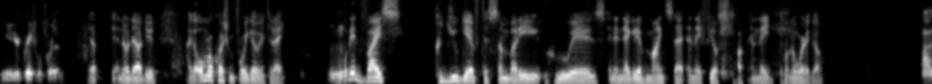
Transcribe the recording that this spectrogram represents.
you know, you're grateful for them. Yep. Yeah, no doubt, dude. I got one more question before we go here today. Mm-hmm. What advice could you give to somebody who is in a negative mindset and they feel stuck and they don't know where to go? Uh,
